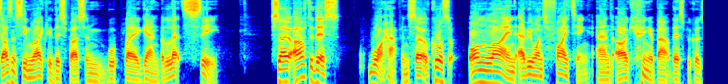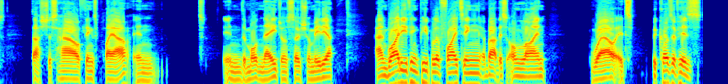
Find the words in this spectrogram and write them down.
doesn't seem likely this person will play again, but let's see. So after this, what happens? So of course, online everyone's fighting and arguing about this because that's just how things play out in in the modern age on social media. And why do you think people are fighting about this online? Well, it's because of his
